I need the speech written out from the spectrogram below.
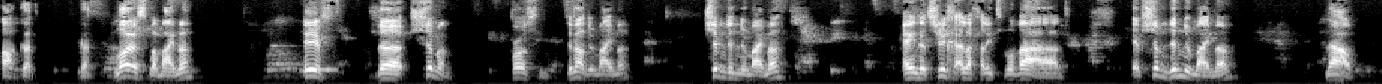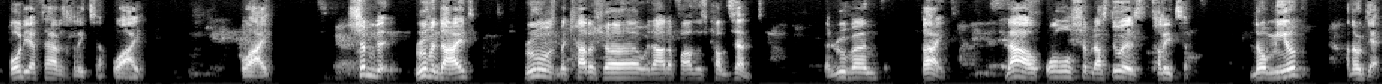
Ah, good, good. Loyas b'maima. If the Shimon person did not do maima, Shimon didn't do maima. Tzricha ela chalitza levad. If Shimon didn't do maima, now all you have to have is chalitza. Why? Why? Shimon, Reuven died. Reuven was mekadosha without a father's consent, and Reuven died. Now all Shimon has to do is chalitza. No meal, no get.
